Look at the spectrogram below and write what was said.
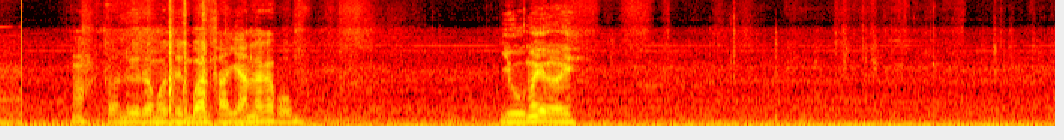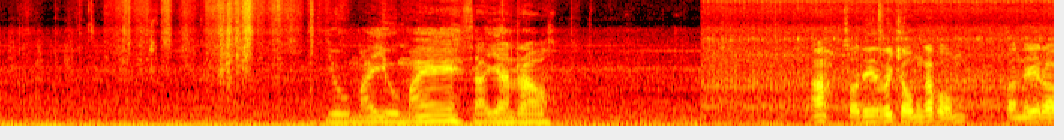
ๆอะตอนนี้เรามาถึงบ้านสายันแล้วครับผม อยู่ไม่เอ่ย อยู่ไหมอยู่ไหมสายันเราอะสวัสดีท่านผู้ชมครับผม ตอนนี้เรา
